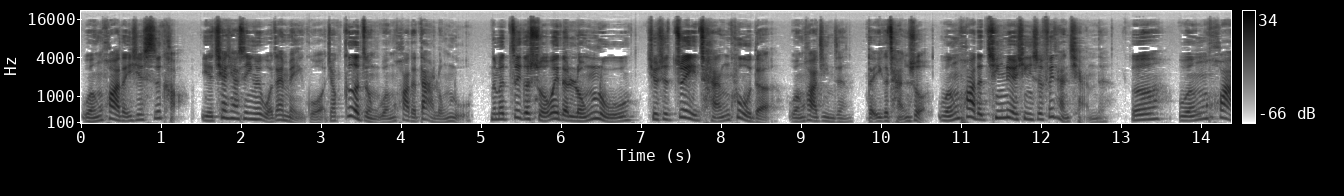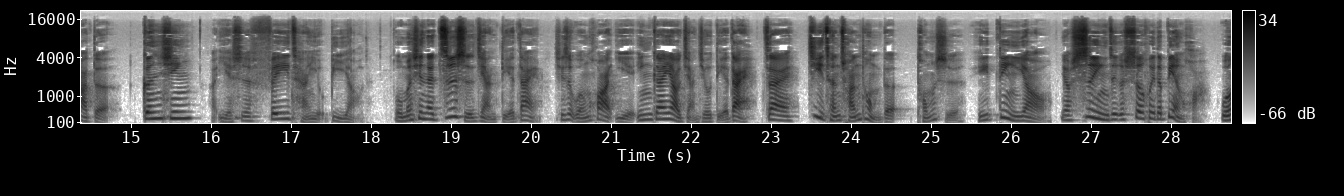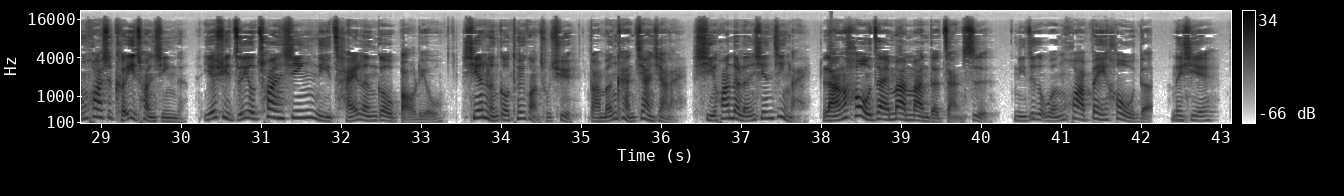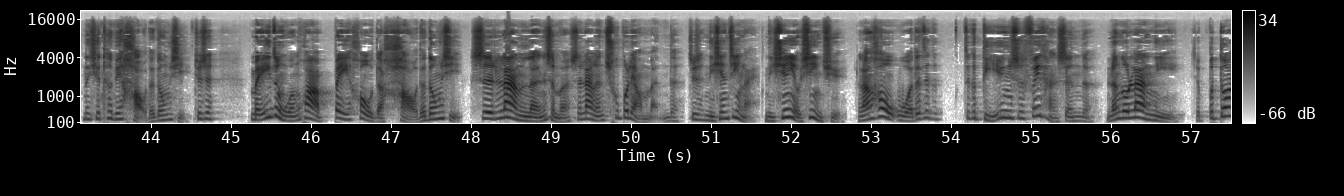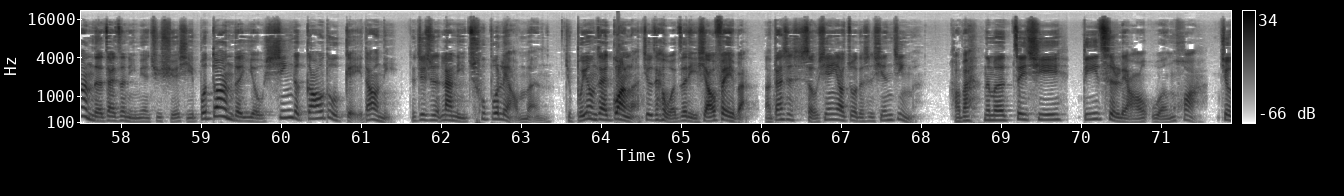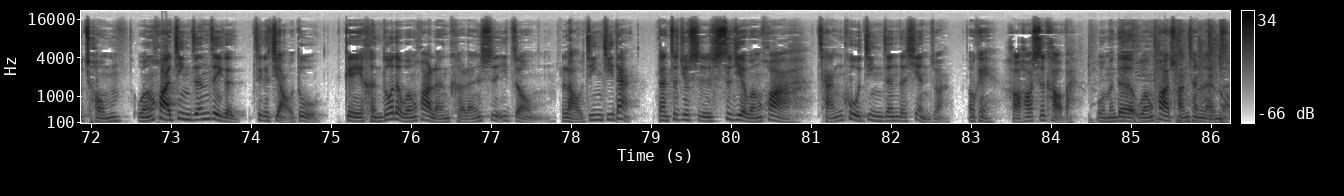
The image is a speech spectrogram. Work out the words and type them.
文化的一些思考，也恰恰是因为我在美国叫各种文化的大熔炉。那么，这个所谓的熔炉，就是最残酷的文化竞争的一个场所。文化的侵略性是非常强的，而文化的更新啊，也是非常有必要的。我们现在知识讲迭代，其实文化也应该要讲究迭代，在继承传统的同时，一定要要适应这个社会的变化。文化是可以创新的，也许只有创新，你才能够保留。先能够推广出去，把门槛降下来，喜欢的人先进来，然后再慢慢的展示你这个文化背后的那些那些特别好的东西。就是每一种文化背后的好的东西是让人什么？是让人出不了门的。就是你先进来，你先有兴趣，然后我的这个这个底蕴是非常深的，能够让你就不断的在这里面去学习，不断的有新的高度给到你，这就是让你出不了门，就不用再逛了，就在我这里消费吧。啊，但是首先要做的是先进嘛，好吧？那么这期第一次聊文化，就从文化竞争这个这个角度。给很多的文化人可能是一种老金鸡蛋，但这就是世界文化残酷竞争的现状。OK，好好思考吧，我们的文化传承人们。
